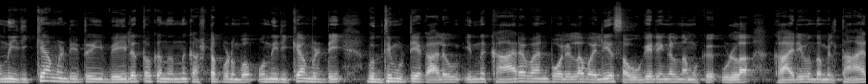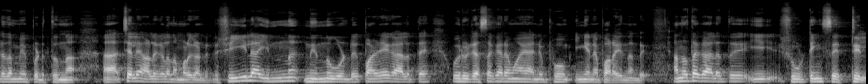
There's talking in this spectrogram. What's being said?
ഒന്ന് ഇരിക്കാൻ വേണ്ടിയിട്ട് ഈ വെയിലത്തൊക്കെ നിന്ന് കഷ്ടപ്പെടുമ്പോൾ ഒന്ന് ഇരിക്കാൻ വേണ്ടി ബുദ്ധിമുട്ടിയ കാലവും ഇന്ന് കാരവാൻ പോലെയുള്ള വലിയ സൗകര്യങ്ങൾ നമുക്ക് ഉള്ള കാര്യവും തമ്മിൽ താരതമ്യപ്പെടുത്തുന്ന ചില ആളുകളെ നമ്മൾ കണ്ടിട്ടുണ്ട്. ഷീല ഇന്ന് നിന്നുകൊണ്ട് പഴയ കാലത്തെ ഒരു രസകരമായ അനുഭവം ഇങ്ങനെ പറയുന്നുണ്ട്. അന്നത്തെ കാലത്ത് ഈ ഷൂട്ടിംഗ് സെറ്റിൽ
